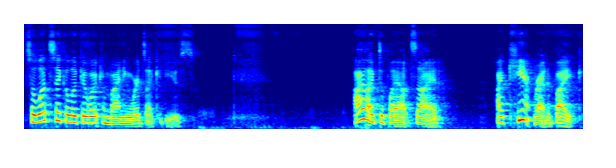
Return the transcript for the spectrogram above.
So let's take a look at what combining words I could use. I like to play outside. I can't ride a bike.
